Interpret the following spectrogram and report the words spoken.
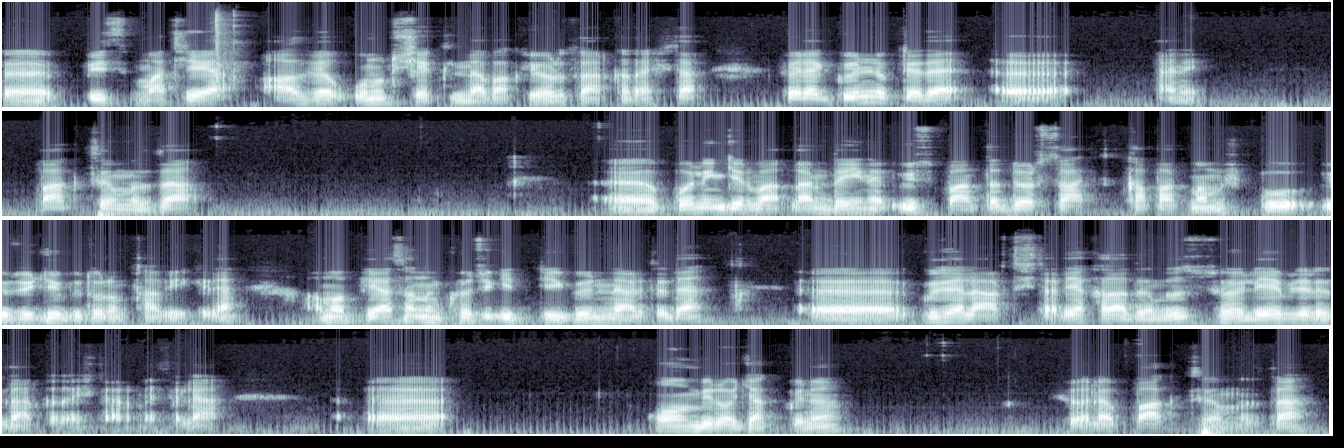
E, biz Mati'ye al ve unut şeklinde bakıyoruz arkadaşlar. Böyle günlükte de e, hani baktığımızda e, Bollinger Bandlarında yine üst bantta 4 saat kapatmamış. Bu üzücü bir durum tabii ki de. Ama piyasanın kötü gittiği günlerde de e, güzel artışlar yakaladığımızı söyleyebiliriz arkadaşlar. Mesela e, 11 Ocak günü şöyle baktığımızda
